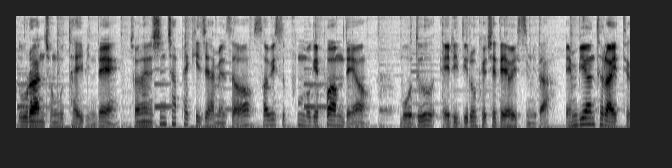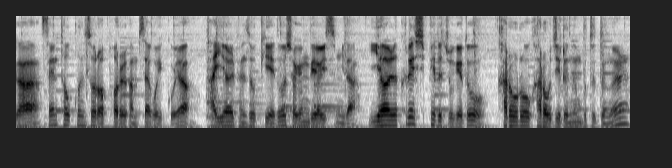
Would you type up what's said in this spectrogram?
노란 전구 타입인데 저는 신차 패키지 하면서 서비스 품목에 포함되어 모두 LED로 교체되어 있습니다. 앰비언트 라이트가 센터 콘솔 어퍼를 감싸고 있고요. 다이얼 변속기에도 적용되어 있습니다. 2열 크래시 패드 쪽에도 가로로 가로지르는 무드 등을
